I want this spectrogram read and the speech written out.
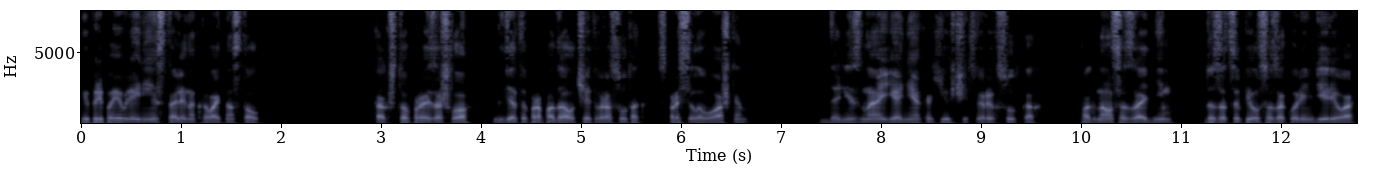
и при появлении стали накрывать на стол. «Так что произошло?» «Где ты пропадал четверо суток?» — спросил его Ашкин. «Да не знаю я ни о каких четверых сутках. Погнался за одним, да зацепился за корень дерева,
